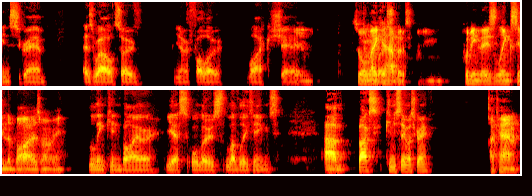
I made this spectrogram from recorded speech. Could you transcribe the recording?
Instagram as well. So, you know, follow, like, share. Yeah. So we'll make a habit of putting, putting these links in the bios, won't we? link in bio. Yes, all those lovely things. Um, Bucks, can you see my screen? I can.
